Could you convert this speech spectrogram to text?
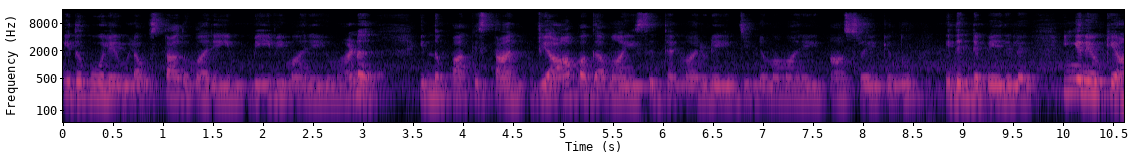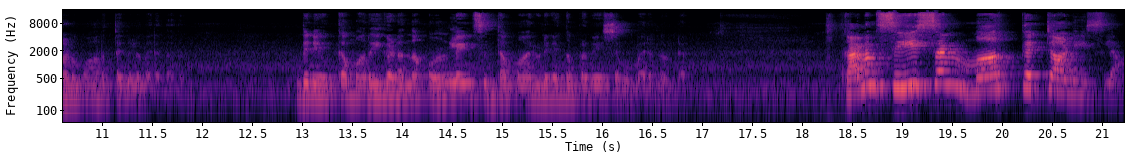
ഇതുപോലെയുള്ള ഉസ്താദുമാരെയും ബീവിമാരെയുമാണ് ഇന്ന് പാകിസ്ഥാൻ വ്യാപകമായി സിദ്ധന്മാരുടെയും ജിന്നുമ്മമാരെയും ആശ്രയിക്കുന്നു. ഇതിന്റെ പേരിൽ ഇങ്ങനെയൊക്കെയാണ് വാർത്തകൾ വരുന്നത്. ഇതിനെയൊക്കെ മറികടന്ന ഓൺലൈൻ സിദ്ധന്മാരുടെ രംഗപ്രവേശവും വരുന്നുണ്ട്. കാരണം സീസൺ മാർക്കറ്റാണ് ഇസ്ലാം.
